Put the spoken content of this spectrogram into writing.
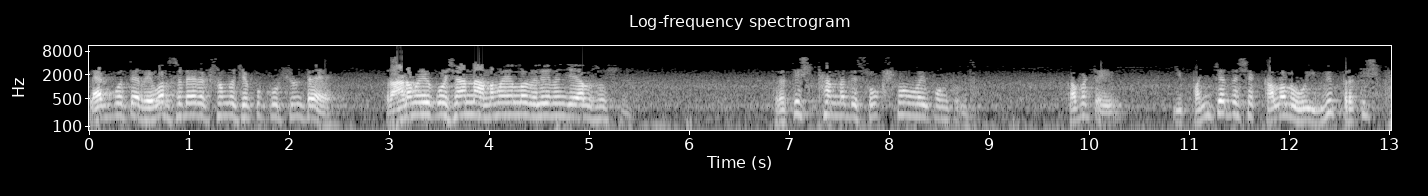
లేకపోతే రివర్స్ డైరెక్షన్లో చెప్పు కూర్చుంటే ప్రాణమయ కోశాన్ని అన్నమయంలో విలీనం చేయాల్సి వస్తుంది. ప్రతిష్ట అన్నది సూక్ష్మం వైపు ఉంటుంది. కాబట్టి ఈ పంచదశ కళలు ఇవి ప్రతిష్ట.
